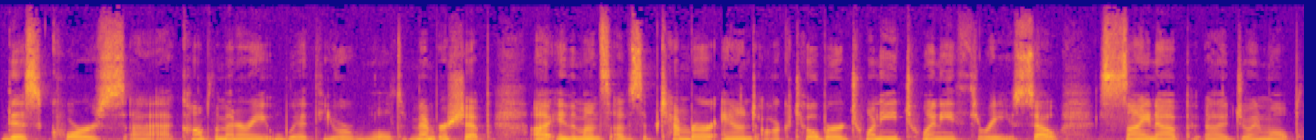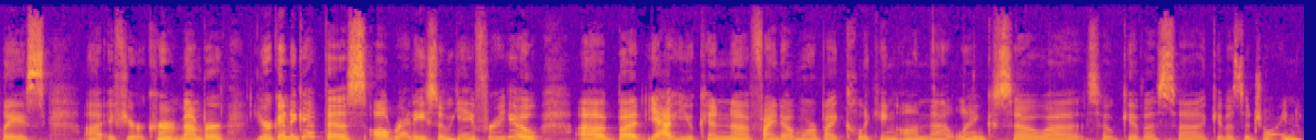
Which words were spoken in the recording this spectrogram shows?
this course uh, complimentary with your Wolt membership uh, in the months of September and October 2023. So sign up, uh, join Wolt Place. Uh, if you're a current member, you're going to get this already. So yay for you! Uh, but yeah, you can uh, find out more by clicking on that link. So uh, so give us uh, give us a join.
